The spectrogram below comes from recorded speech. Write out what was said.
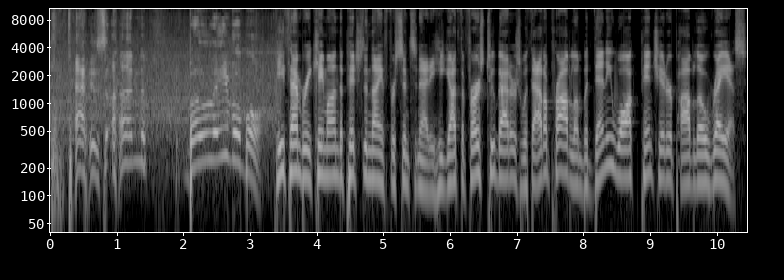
That is unbelievable. Heath Hembree came on to pitch the ninth for Cincinnati. He got the first two batters without a problem, but then he walked pinch hitter Pablo Reyes.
